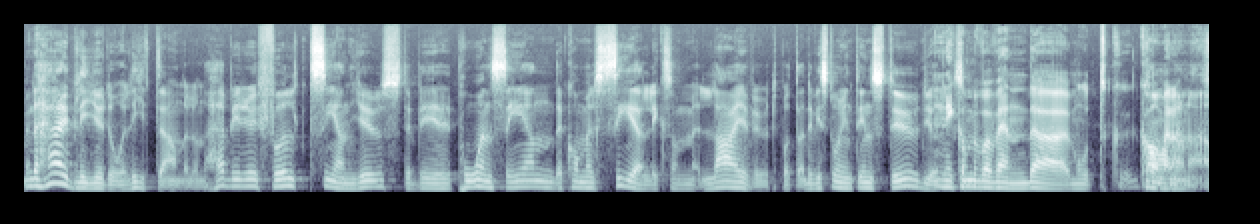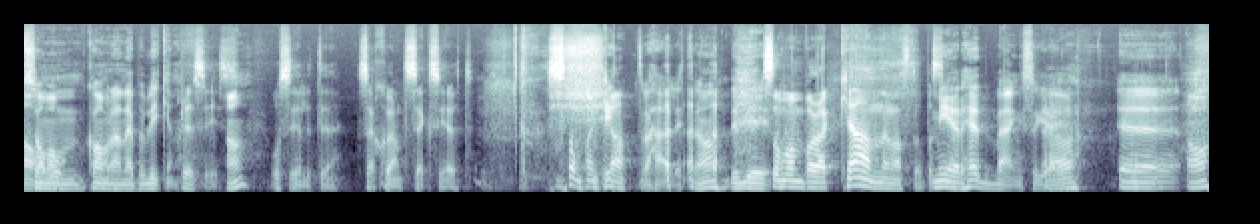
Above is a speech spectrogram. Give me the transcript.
Men det här blir ju då lite annorlunda. Här blir det fullt scenljus, det blir på en scen, det kommer se liksom live ut. På ett, vi står inte i en studio. Liksom. Ni kommer vara vända mot kameran, kamerorna, som om kameran är publiken. Precis, ja. och se lite så här skönt sexiga ut. som man Shit, kan. vad härligt. Ja, det blir... som man bara kan när man står på scen. Mer headbangs och grejer. Ja. Uh, ja.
